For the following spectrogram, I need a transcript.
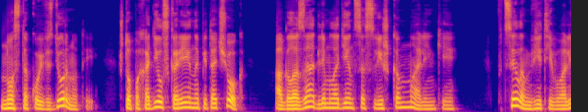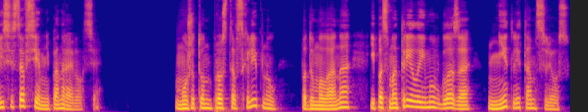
Нос такой вздернутый, что походил скорее на пятачок, а глаза для младенца слишком маленькие. В целом вид его Алисе совсем не понравился. «Может, он просто всхлипнул?» — подумала она и посмотрела ему в глаза, нет ли там слез.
